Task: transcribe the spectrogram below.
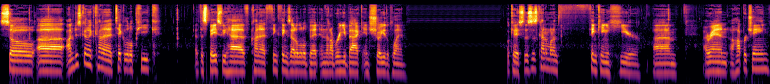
So uh, I'm just going to kind of take a little peek at the space we have, kind of think things out a little bit, and then I'll bring you back and show you the plan. Okay, so this is kind of what I'm thinking here. Um, I ran a hopper chain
